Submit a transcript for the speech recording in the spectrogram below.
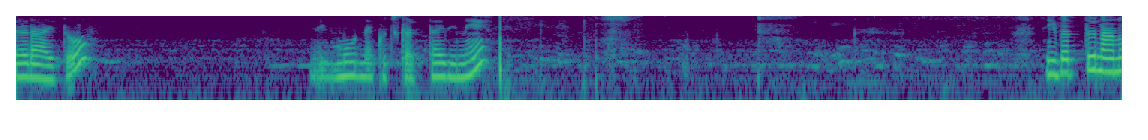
ಎರಡಾಯಿತು. ಈಗ ಮೂರನೇ ಕುಚ್ಚು ಕಟ್ತಾ ಇವತ್ತು ನಾನು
